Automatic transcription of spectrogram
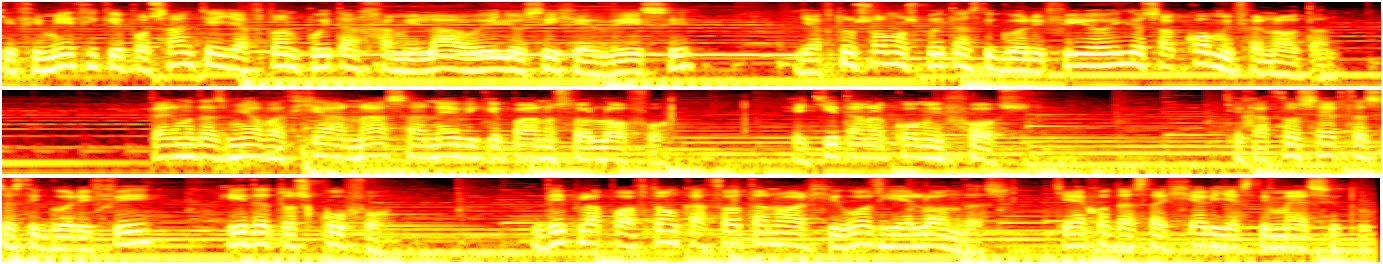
και θυμήθηκε πως αν και για αυτόν που ήταν χαμηλά ο ήλιος είχε δύσει, για αυτούς όμως που ήταν στην κορυφή ο ήλιος ακόμη φαινόταν. Παίρνοντας μια βαθιά ανάσα ανέβηκε πάνω στο λόφο. Εκεί ήταν ακόμη φως. Και καθώς έφτασε στην κορυφή είδε το σκούφο Δίπλα από αυτόν καθόταν ο αρχηγός γελώντας και έχοντας τα χέρια στη μέση του.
